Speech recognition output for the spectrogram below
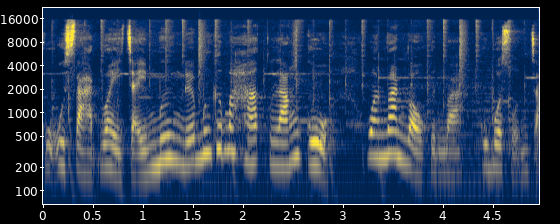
กูอุตส่าห์ไว้ใจมึงเด้อมึงคือมาหักหลังกูวันวันๆว้าขึ้นว่ากูบ่สนใจ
